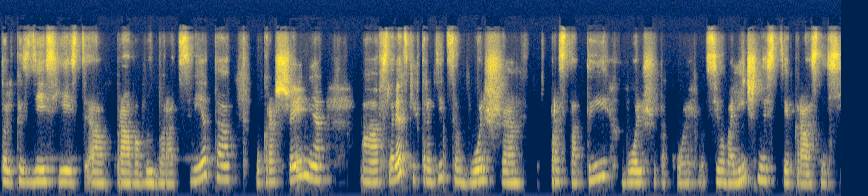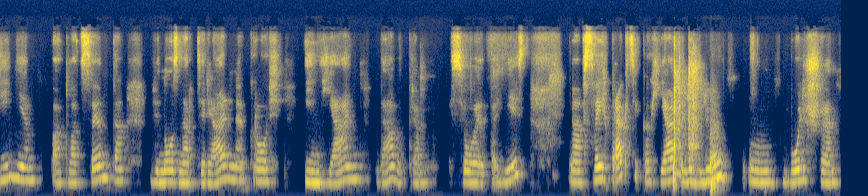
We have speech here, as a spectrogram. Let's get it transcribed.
только здесь есть а, право выбора цвета, украшения. А в славянских традициях больше простоты, больше такой вот символичности, красно-синяя, плацента, венозно-артериальная кровь, инь-янь, да, вот прям все это есть. А в своих практиках я люблю больше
